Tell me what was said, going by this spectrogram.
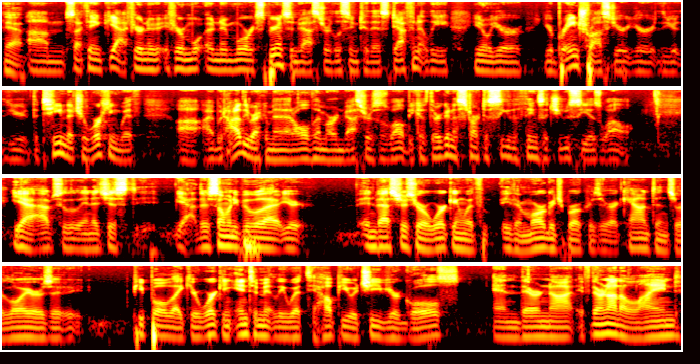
Yeah. Um, so I think yeah, if you're an, if you're more, a more experienced investor listening to this, definitely you know your your brain trust, your your, your, your the team that you're working with. Uh, I would highly recommend that all of them are investors as well because they're going to start to see the things that you see as well. Yeah, absolutely. And it's just, yeah, there's so many people that you're investors who are working with either mortgage brokers or accountants or lawyers, uh, people like you're working intimately with to help you achieve your goals. And they're not, if they're not aligned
